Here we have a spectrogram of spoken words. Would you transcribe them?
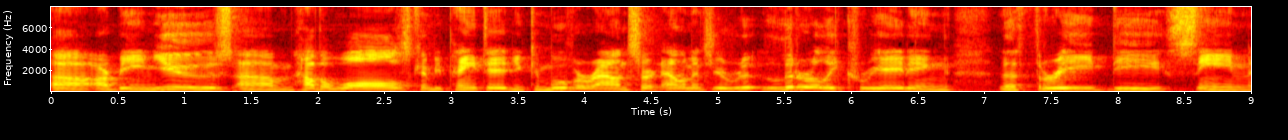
uh, are being used, um, how the walls can be painted. You can move around certain elements. You're re- literally creating the 3D scene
